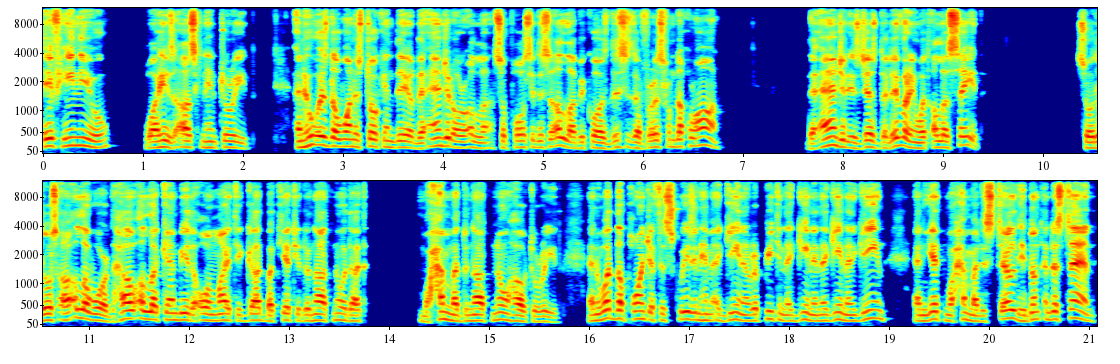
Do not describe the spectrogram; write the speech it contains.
If he knew why he's asking him to read? And who is the one is talking there the angel or Allah? Supposedly this is Allah because this is a verse from the Quran. The angel is just delivering what Allah said. So those are Allah word. How Allah can be the Almighty God but yet you do not know that Muhammad do not know how to read. And what the point of squeezing him again and repeating again and again and again? And yet Muhammad is still he don't understand.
